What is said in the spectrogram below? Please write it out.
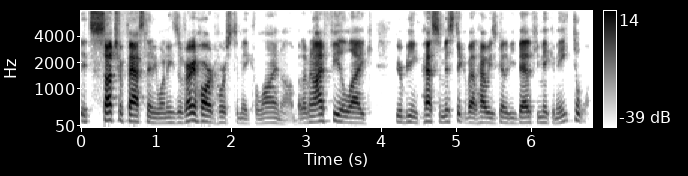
it's such a fascinating one. He's a very hard horse to make a line on. But I mean, I feel like you're being pessimistic about how he's going to be bet if you make him eight to one,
